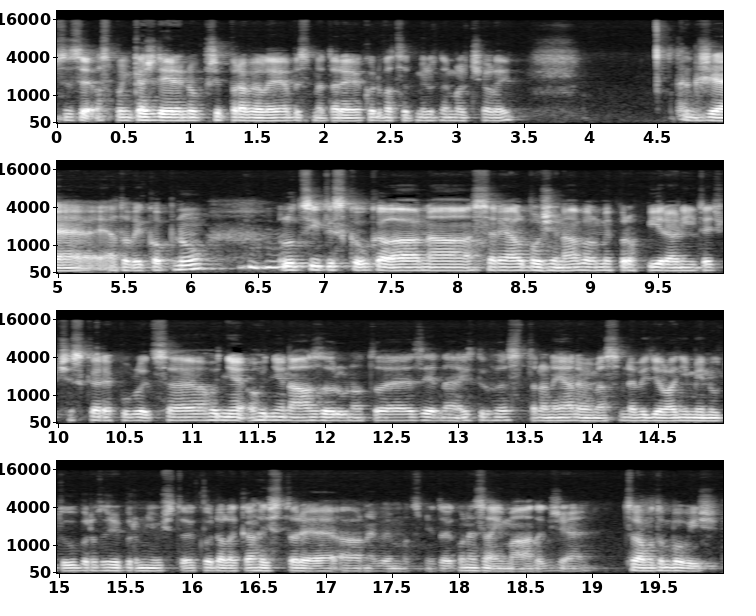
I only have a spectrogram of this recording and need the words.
Jsme si aspoň každý den připravili, aby jsme tady jako 20 minut nemlčeli. Takže já to vykopnu. Mhm. Lucí, ty zkoukala na seriál Božena, velmi propíraný teď v České republice. Hodně, hodně názorů na to je z jedné i z druhé strany. Já nevím, já jsem neviděl ani minutu, protože pro mě už to je jako daleká historie a nevím, moc mě to jako nezajímá, takže co nám o tom povíš?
